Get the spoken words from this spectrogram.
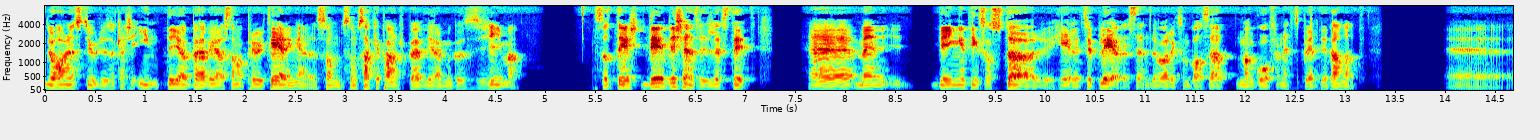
du har en studio som kanske inte gör, behöver göra samma prioriteringar som, som Sucker Punch behövde göra med Ghost Tsushima. Så det, det, det känns lite lustigt. Eh, men det är ingenting som stör helhetsupplevelsen. Det var liksom bara så att man går från ett spel till ett annat. Eh,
